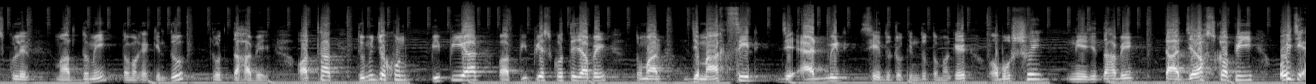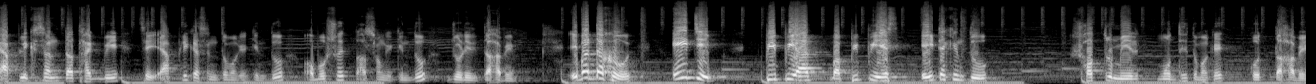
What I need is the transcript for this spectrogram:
স্কুলের মাধ্যমেই তোমাকে কিন্তু করতে হবে। অর্থাৎ তুমি যখন পিপিআর বা পিপিএস করতে যাবে, তোমার যে মার্কশিট যে অ্যাডমিট সেই দুটো কিন্তু তোমাকে অবশ্যই নিয়ে যেতে হবে। তার জেরক্স কপি ওই যে অ্যাপ্লিকেশনটা থাকবে, সেই অ্যাপ্লিকেশন তোমাকে কিন্তু অবশ্যই তার সঙ্গে কিন্তু জড়িয়ে দিতে হবে। এবার দেখো, এই যে পিপিআর বা পিপিএস এইটা কিন্তু সতেরো মের মধ্যে তোমাকে করতে হবে।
